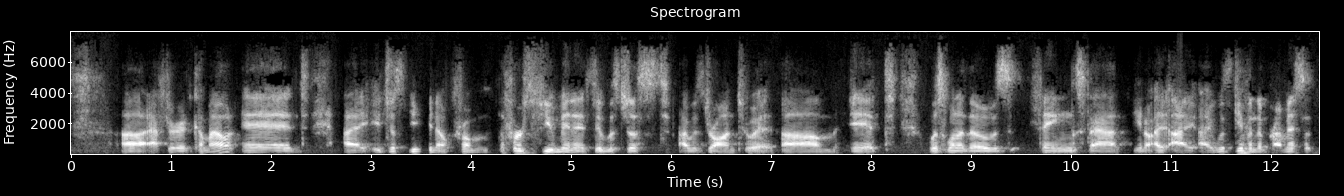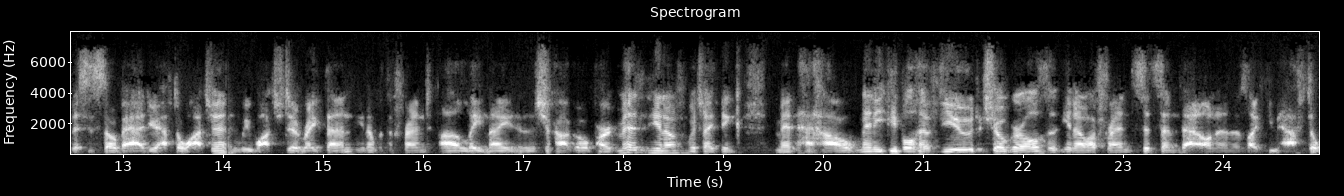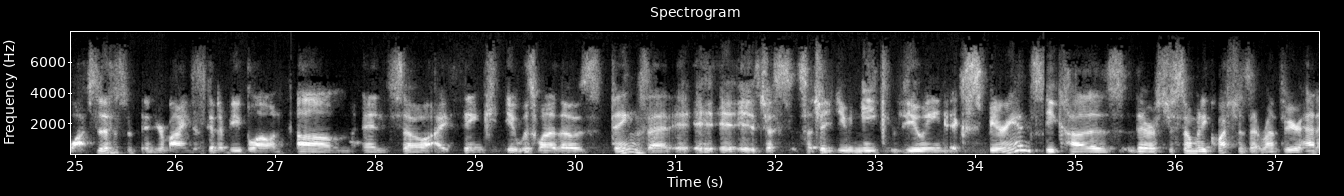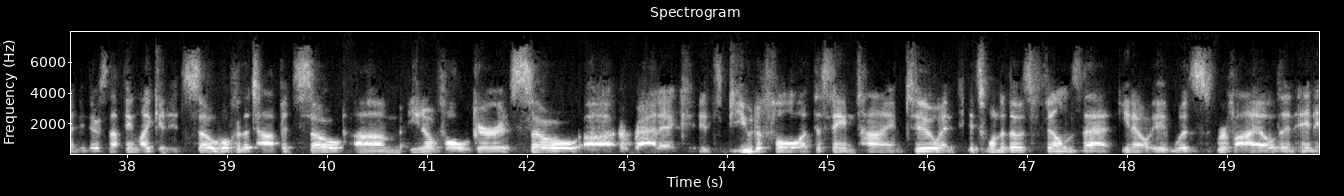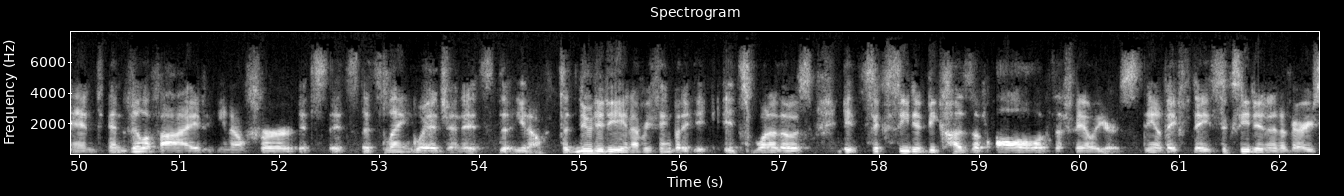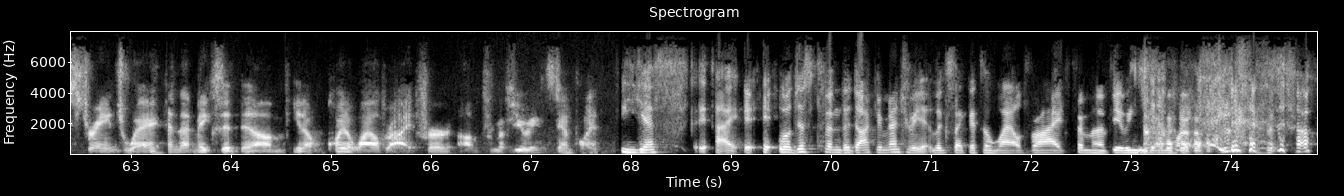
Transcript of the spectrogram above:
uh, after it had come out. And I, it just, you know, from the first few minutes, it was just, I was drawn to it. Um, it was one of those things that you know I, I, I, was given the premise that this is so bad you have to watch it and we watched it right then you know with a friend uh, late night in a chicago apartment you know which i think meant how many people have viewed showgirls you know a friend sits them down and is like you have to watch this and your mind is going to be blown um, and so i think it was one of those things that it, it, it is just such a unique viewing experience because there's just so many questions that run through your head i mean there's nothing like it it's so over the top it's so, um, you know, vulgar. It's so uh, erratic. It's beautiful at the same time too, and it's one of those films that you know it was reviled and and and, and vilified, you know, for its its its language and its the, you know the nudity and everything. But it, it's one of those. It succeeded because of all of the failures. You know, they they succeeded in a very strange way, and that makes it um, you know quite a wild ride for um, from a viewing standpoint. Yes, I, it, well, just from the documentary, it looks like it's a wild ride from a viewing standpoint. so,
